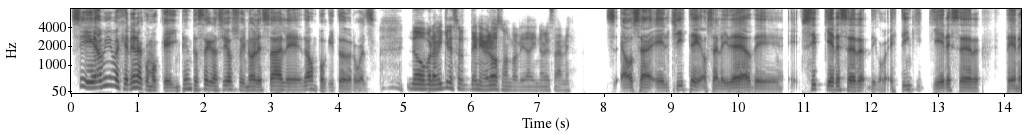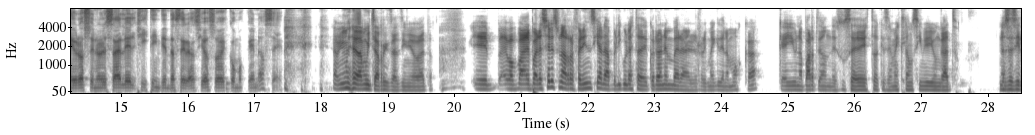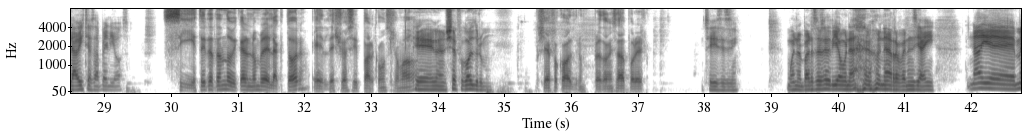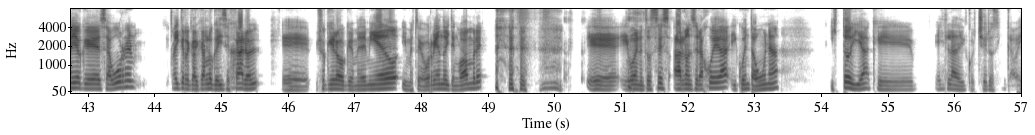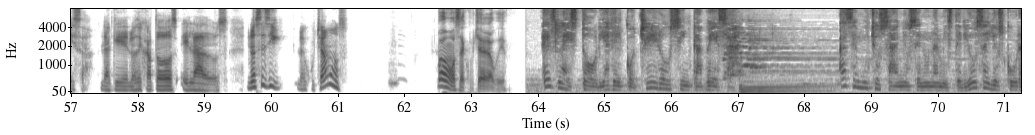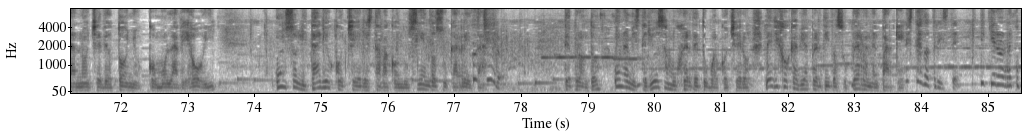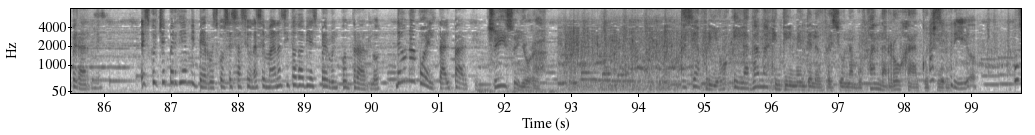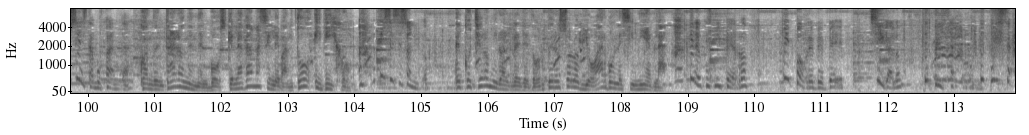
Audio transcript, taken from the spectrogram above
Sí, a mí me genera como que intenta ser gracioso y no le sale, da un poquito de vergüenza. No, para mí quiere ser tenebroso en realidad y no le sale. O sea, el chiste, o sea, la idea de... eh, Sid quiere ser, digo, Stinky quiere ser tenebroso y no le sale, el chiste intenta ser gracioso, es como que no sé. A mí me da mucha risa el simio gato. Eh, al parecer es una referencia a la película esta de Cronenberg, al remake de La Mosca, que hay una parte donde sucede esto, que se mezcla un simio y un gato. No sé si la viste esa peli vos. Sí, estoy tratando de ubicar el nombre del actor, el de Jurassic Park, ¿cómo se llamaba? Eh, Jeff Goldblum. Jeff Goldblum, protagonizada por él. Sí, sí, sí. Bueno, al parecer sería una, una referencia ahí. Nadie, medio que se aburren. Hay que recalcar lo que dice Harold. Eh, yo quiero que me dé miedo y me estoy aburriendo y tengo hambre. Eh, y bueno, entonces Arnold se la juega y cuenta una historia que es la del cochero sin cabeza, la que los deja a todos helados. No sé si lo escuchamos. Vamos a escuchar el audio. Es la historia del cochero sin cabeza. Hace muchos años, en una misteriosa y oscura noche de otoño como la de hoy, un solitario cochero estaba conduciendo su carreta. De pronto, una misteriosa mujer detuvo al cochero. Le dijo que había perdido a su perro en el parque. He estado triste y quiero recuperarme. Escuché, perdí a mi perro escocés hace unas semanas y todavía espero encontrarlo. De una vuelta al parque. Sí, señora. Hacía frío y la dama gentilmente le ofreció una bufanda roja al Hace cochero. frío. Use esta bufanda. Cuando entraron en el bosque, la dama se levantó y dijo... Ah, ¿Qué es ese sonido? El cochero miró alrededor, pero solo vio árboles y niebla. Ah, creo que es mi perro. Mi pobre bebé. Sígalo. Deprisa. Deprisa.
